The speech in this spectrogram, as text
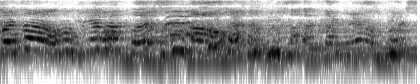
But no, we have a bush. Oh, it's like we have a bush.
